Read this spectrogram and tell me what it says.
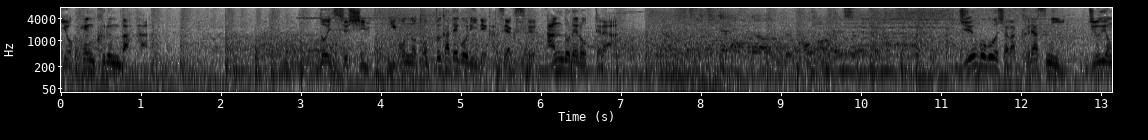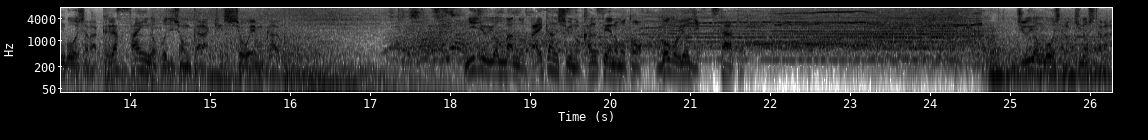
ヨッヘン・クルンバッハ。ドイツ出身日本のトップカテゴリーで活躍するアンドレ・ロッテラー。15号車はクラス2位。14号車はクラス3位のポジションから決勝へ向かう。24万の大観衆の歓声のもと午後4時スタート。14号車の木下は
